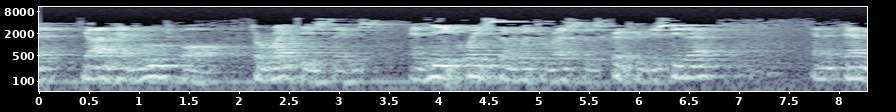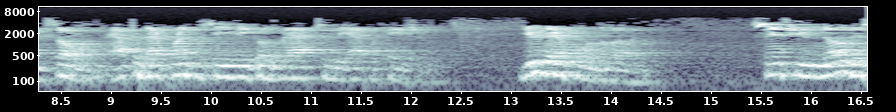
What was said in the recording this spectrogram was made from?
that God had moved Paul to write these things, and he equates them with the rest of the scripture. Do you see that? And, and so, after that parenthesis, he goes back to the application. You therefore, beloved, since you know this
